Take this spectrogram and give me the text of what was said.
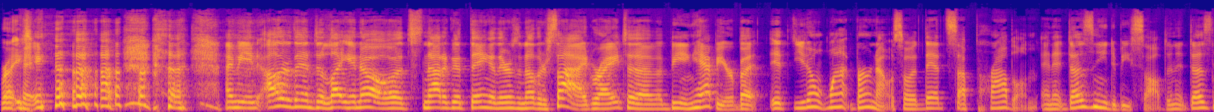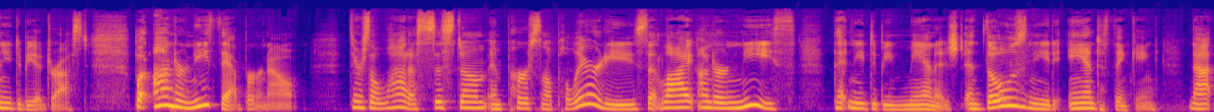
Right. okay i mean other than to let you know it's not a good thing and there's another side right to being happier but it you don't want burnout so that's a problem and it does need to be solved and it does need to be addressed but underneath that burnout there's a lot of system and personal polarities that lie underneath that need to be managed. And those need and thinking, not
